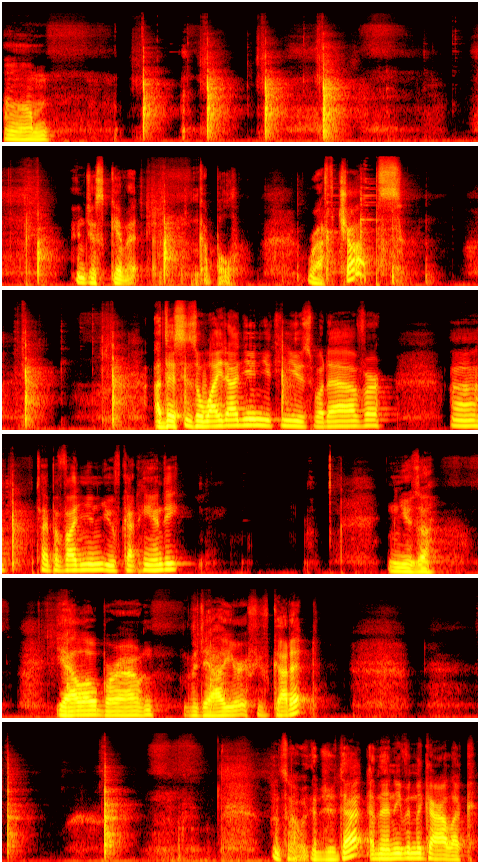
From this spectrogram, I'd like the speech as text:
Um, and just give it a couple rough chops. Uh, this is a white onion. You can use whatever uh, type of onion you've got handy and use a yellow, brown Vidalia if you've got it. That's how we're going to do that. And then even the garlic.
